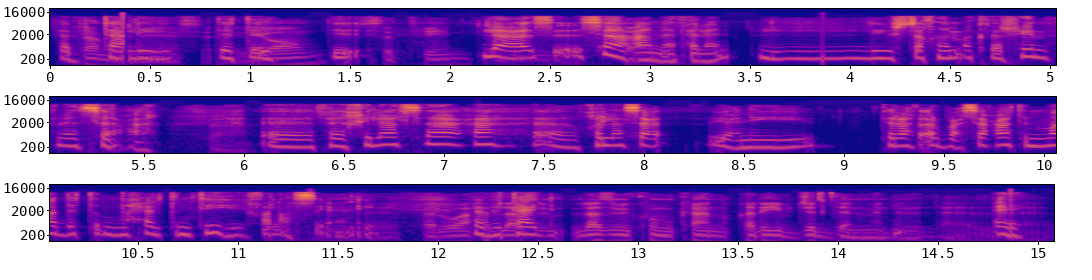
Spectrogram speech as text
فبالتالي يوم 60 لا س- ساعة مثلا. اللي يستخدم أكثر شيء مثلا ساعة. ساعة. آه، فخلال ساعة آه، خلال ساعة يعني ثلاث أربع ساعات مادة المحل تنتهي خلاص يعني. فالواحد لازم لازم يكون مكان قريب جدا من ال إيه.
